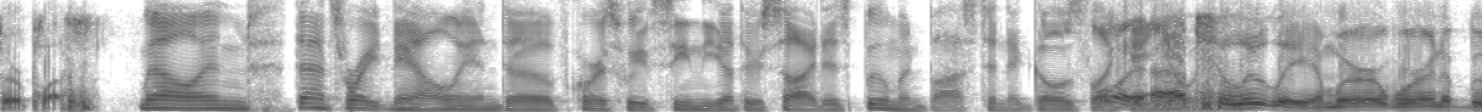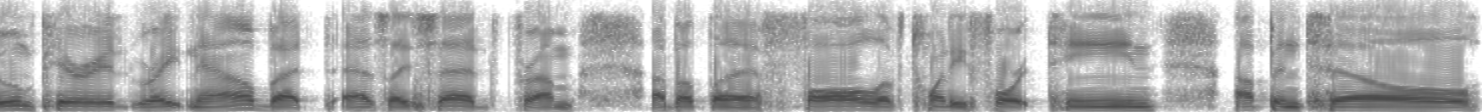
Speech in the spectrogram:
surplus. Well, and that's right now, and uh, of course we've seen the other side is boom and bust, and it goes like oh, a yo-yo. absolutely. And we're we're in a boom period right now, but as I said, from about the fall of 2014 up until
